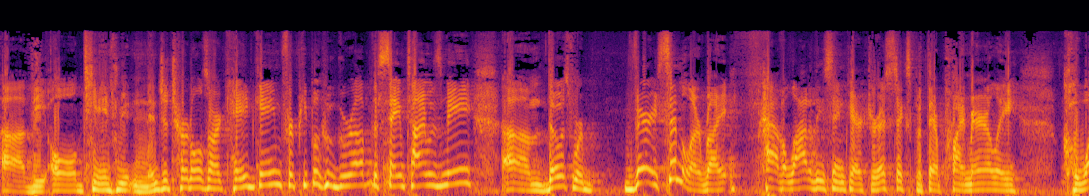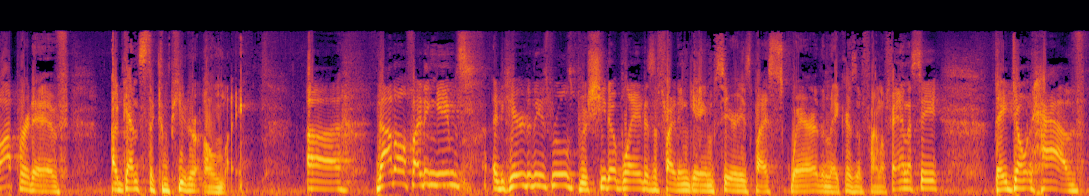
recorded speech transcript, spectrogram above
uh, the old Teenage Mutant Ninja Turtles arcade game for people who grew up the same time as me. Um, those were very similar, right? Have a lot of these same characteristics, but they're primarily cooperative against the computer only. Uh, not all fighting games adhere to these rules. Bushido Blade is a fighting game series by Square, the makers of Final Fantasy. They don't have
